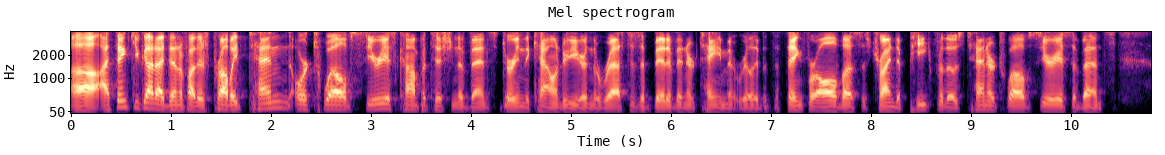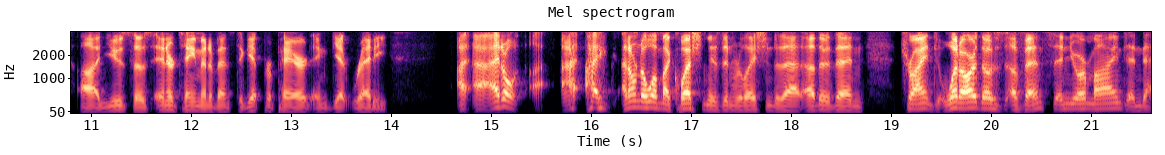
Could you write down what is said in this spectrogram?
uh, I think you got to identify there's probably 10 or 12 serious competition events during the calendar year, and the rest is a bit of entertainment, really. But the thing for all of us is trying to peak for those 10 or 12 serious events uh, and use those entertainment events to get prepared and get ready. I, I don't I, I, I don't know what my question is in relation to that, other than trying to what are those events in your mind and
